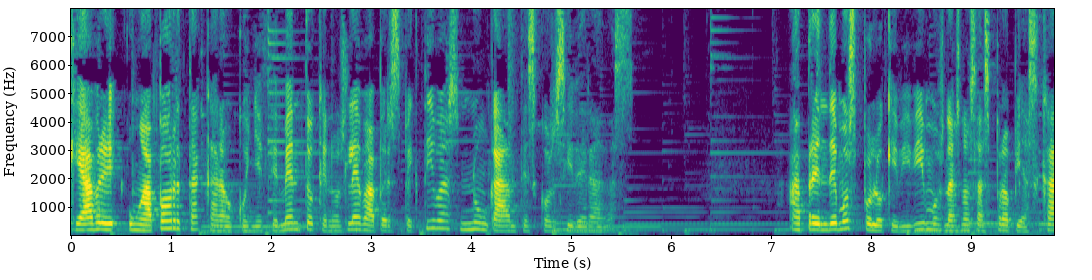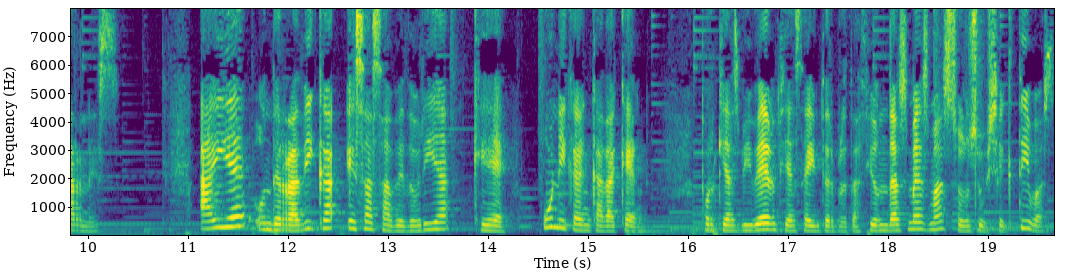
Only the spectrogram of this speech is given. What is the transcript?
que abre unha porta cara ao coñecemento que nos leva a perspectivas nunca antes consideradas aprendemos polo que vivimos nas nosas propias carnes. Aí é onde radica esa sabedoría que é única en cada quen, porque as vivencias e a interpretación das mesmas son subxectivas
